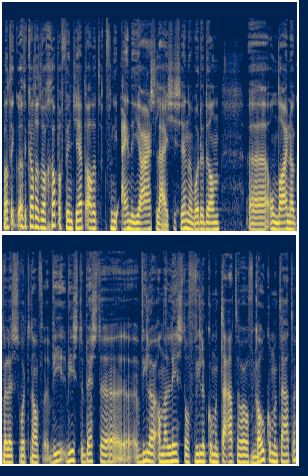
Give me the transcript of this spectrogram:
wat ik, wat ik altijd wel grappig vind, je hebt altijd van die eindejaarslijstjes. Hè? En dan worden dan eh, online ook wel eens, wordt er dan, wie, wie is de beste eh, wieleranalist of wielercommentator of co-commentator?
